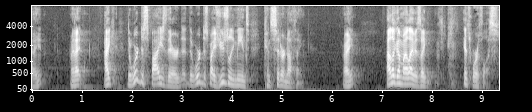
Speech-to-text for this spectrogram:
Right? I mean, I, I, the word despise there, the, the word despise usually means consider nothing. Right? I look at my life, it's like, it's worthless.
